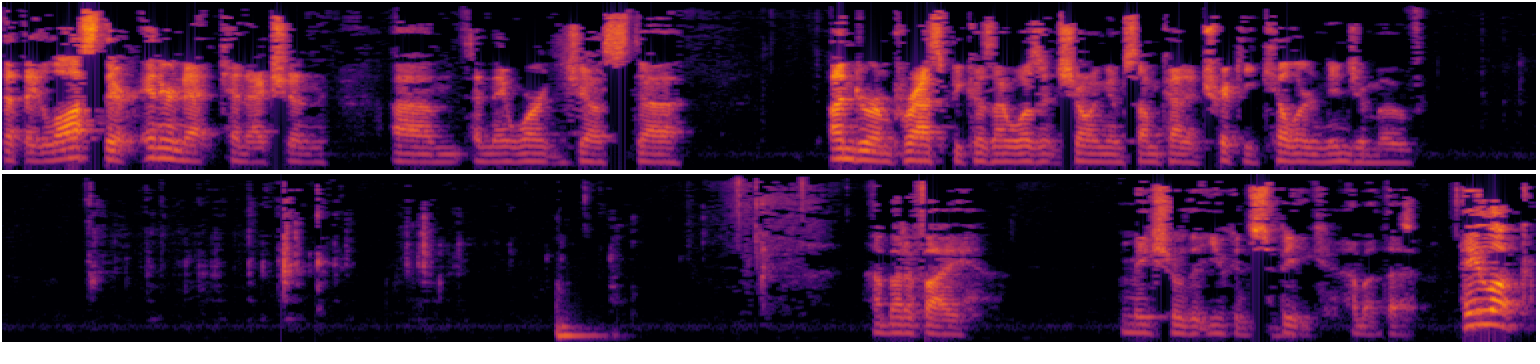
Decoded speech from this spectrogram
that they lost their internet connection, um, and they weren't just, uh, under impressed because I wasn't showing them some kind of tricky killer ninja move. How about if I make sure that you can speak? How about that? Hey, look,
